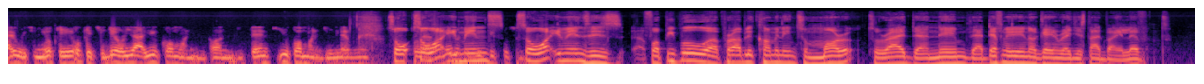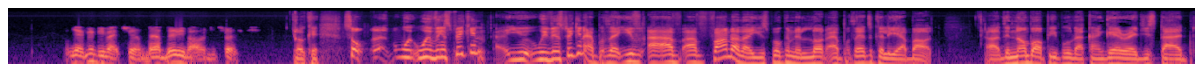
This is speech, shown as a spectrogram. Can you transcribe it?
You with me? Okay, okay. Today, oh yeah, you come on on the tenth. You come on the eleventh. So, so we what it been able to give means, so what it means is uh, for people who are probably coming in tomorrow to write their name, they're definitely not getting registered by 11th. Yeah, maybe by twelve, but maybe by the twelfth. Okay, so uh, we, we've been speaking. uh, You, we've been speaking hypothet. You've, I've, I've found out that you've spoken a lot hypothetically about uh, the number of people that can get registered.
